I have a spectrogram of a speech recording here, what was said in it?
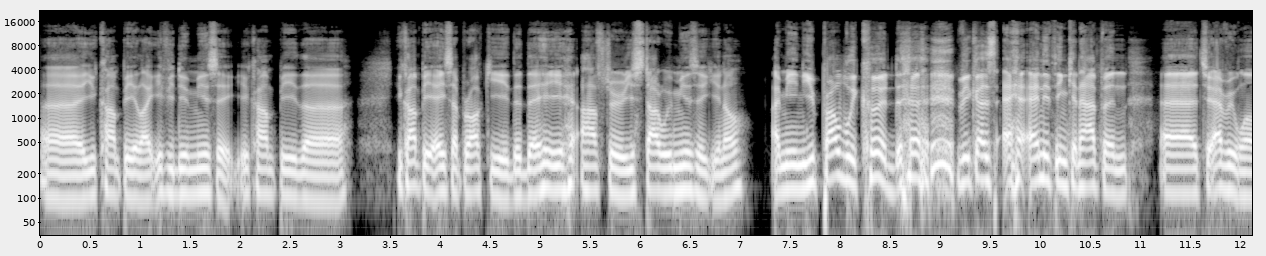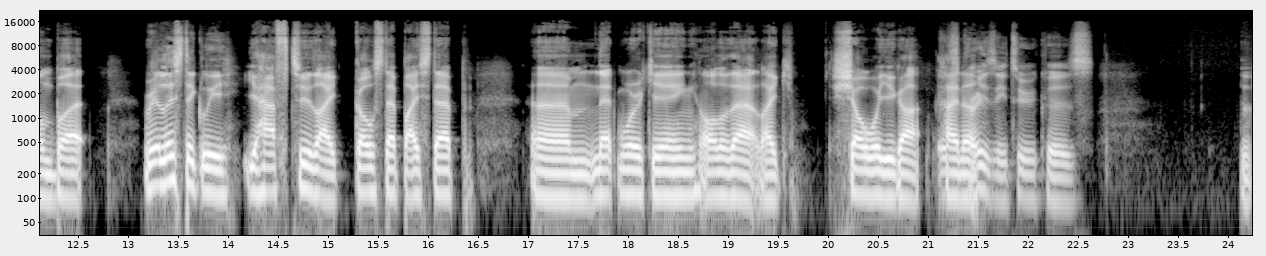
Uh, you can't be like if you do music, you can't be the, you can't be ASAP Rocky the day after you start with music. You know, I mean, you probably could because anything can happen uh, to everyone, but realistically, you have to like go step by step, um, networking, all of that, like show what you got, It's kind of. crazy too because th-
